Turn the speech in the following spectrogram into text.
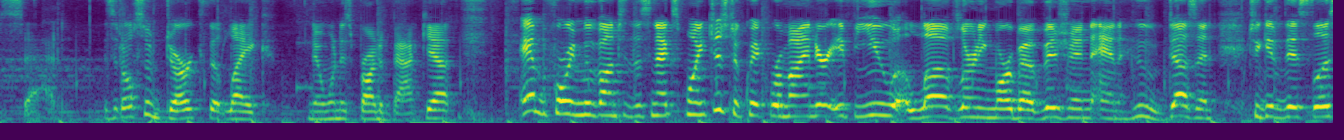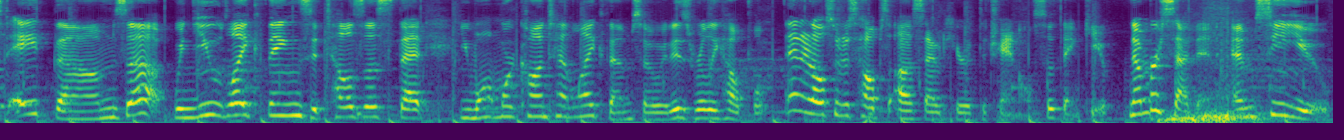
Sad. Is it also dark that, like, no one has brought him back yet? And before we move on to this next point, just a quick reminder if you love learning more about Vision and who doesn't, to give this list a thumbs up. When you like things, it tells us that you want more content like them, so it is really helpful. And it also just helps us out here at the channel, so thank you. Number 7. MCU.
